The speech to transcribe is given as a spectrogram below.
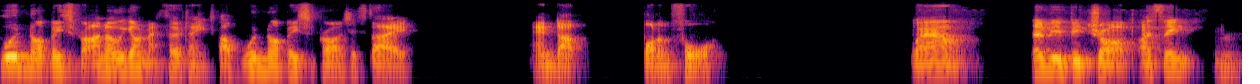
would not be surprised. I know we're going at 13th, but I would not be surprised if they end up bottom four. Wow. That'd be a big drop. I think Mm.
